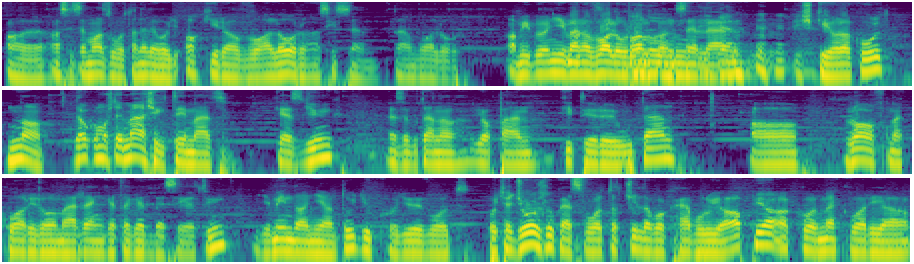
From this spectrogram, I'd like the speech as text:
a, azt hiszem az volt a neve, hogy Akira Valor, azt hiszem, talán Valor. Amiből nyilván a Valor kancellár is kialakult. Na, de akkor most egy másik témát kezdjünk, ezek után a japán kitérő után. A Ralph McQuarrie-ról már rengeteget beszéltünk. Ugye mindannyian tudjuk, hogy ő volt, hogyha George Lucas volt a Csillagok háborúja apja, akkor McQuarrie a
